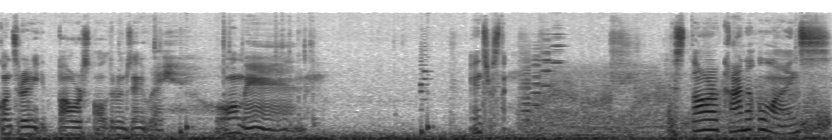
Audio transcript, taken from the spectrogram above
Considering it powers all the rooms anyway. Oh man. Interesting. The star kinda aligns.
